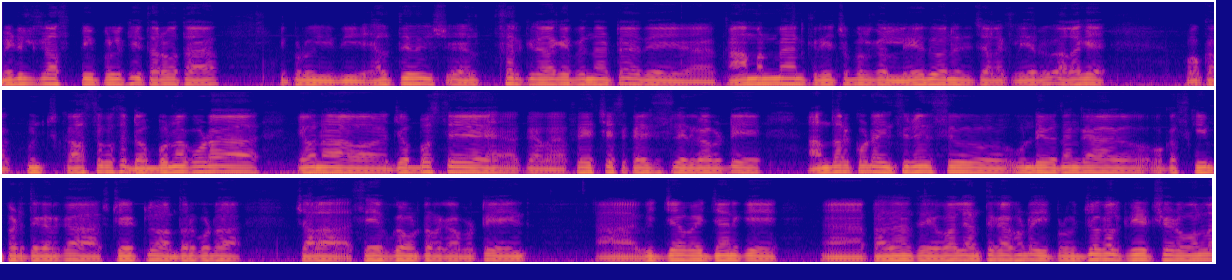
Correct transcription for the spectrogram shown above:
మిడిల్ క్లాస్ పీపుల్కి తర్వాత ఇప్పుడు ఇది హెల్త్ హెల్త్ సర్కిల్ ఎలాగైపోయిందంటే అది కామన్ మ్యాన్కి రీచబుల్గా లేదు అనేది చాలా క్లియర్. అలాగే ఒక కొంచెం కాస్త కోస్త డబ్బున్నా కూడా ఏమైనా జబ్బు వస్తే ఫేస్ చేసే క్రైసిస్ లేదు కాబట్టి అందరు కూడా ఇన్సూరెన్స్ ఉండే విధంగా ఒక స్కీమ్ పెడితే కనుక స్టేట్లో అందరు కూడా చాలా సేఫ్గా ఉంటారు కాబట్టి విద్యా వైద్యానికి ప్రాధాన్యత ఇవ్వాలి. అంతేకాకుండా ఇప్పుడు ఉద్యోగాలు క్రియేట్ చేయడం వల్ల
